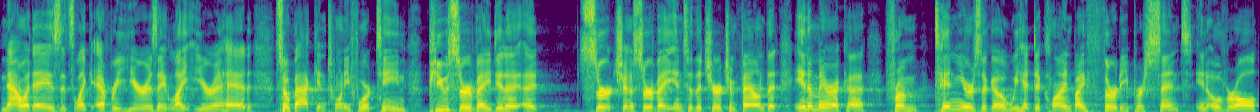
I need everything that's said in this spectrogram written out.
nowadays, it's like every year is a light year ahead. So, back in 2014, Pew Survey did a, a search and a survey into the church and found that in America, from 10 years ago, we had declined by 30% in overall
